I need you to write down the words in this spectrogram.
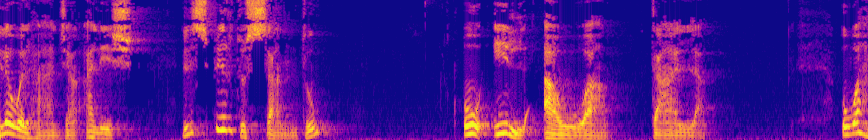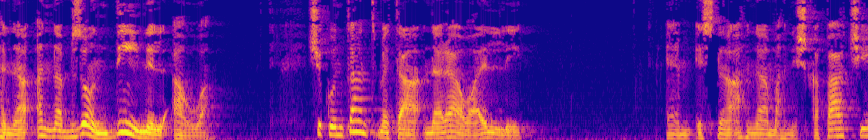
L-ewwel ħaġa għaliex l-Ispirtu Santu u il-qawwa ta' Alla. U aħna għandna bżonn din il-qawwa. Xi kuntant meta narawha illi isna aħna maħniex kapaċi,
